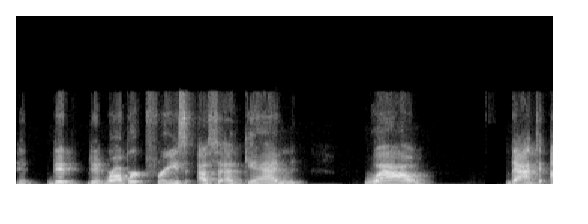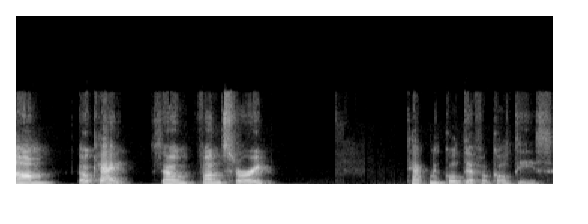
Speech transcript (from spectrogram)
Did, did did Robert freeze us again? Wow. That um okay. So fun story. Technical difficulties.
